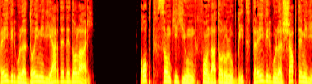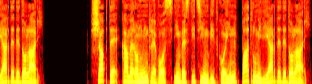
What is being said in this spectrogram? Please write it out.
3,2 miliarde de dolari. 8. Song Ki-hyung, fondatorul Upbit, 3,7 miliarde de dolari. 7. Cameron Winklevoss, investiții în Bitcoin, 4 miliarde de dolari.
